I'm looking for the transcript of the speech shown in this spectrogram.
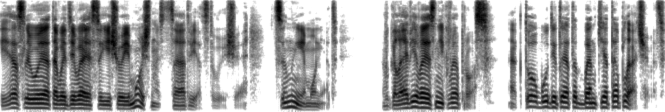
если у этого девайса еще и мощность соответствующая, цены ему нет. В голове возник вопрос, а кто будет этот банкет оплачивать?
